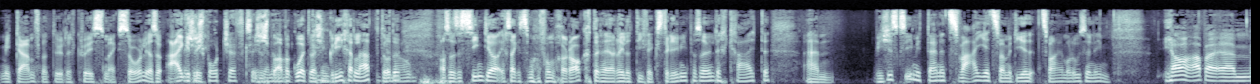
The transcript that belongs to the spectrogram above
mit Genf natürlich Chris McSorley. Also eigentlich ist Sportchef gewesen, genau. Aber gut, du hast ihn gleich erlebt, genau. oder? Also das sind ja, ich sage jetzt mal vom Charakter her relativ extreme Persönlichkeiten. Ähm, wie war es mit diesen zwei jetzt, wenn man die zweimal rausnimmt? Ja, aber ähm,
